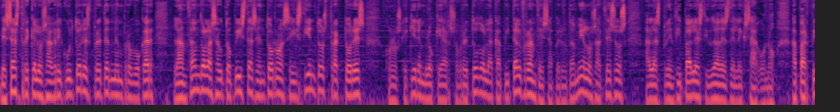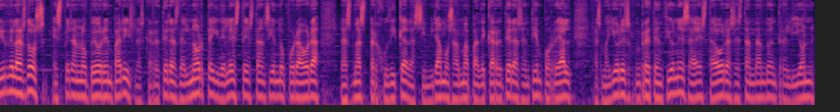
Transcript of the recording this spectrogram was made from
desastre que los agricultores pretenden provocar lanzando a las autopistas en torno a 600 tractores con los que quieren bloquear sobre todo la capital francesa, pero también los accesos a las principales ciudades del hexágono. A partir de las 2 esperan lo peor en París. Las carreteras del norte y del este están siendo por ahora las más perjudicadas. Si miramos al mapa de carreteras en tiempo real, las mayores retenciones a esta hora se están dando entre Lyon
